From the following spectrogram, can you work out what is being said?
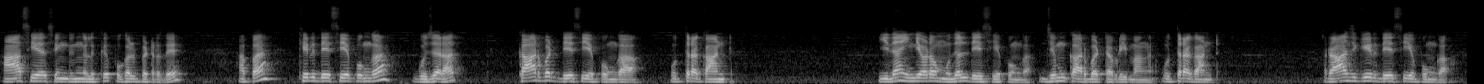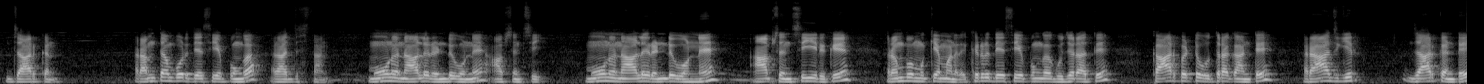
ஆசிய சிங்கங்களுக்கு புகழ்பெற்றது அப்போ கிர் தேசிய பூங்கா குஜராத். கார்பட் தேசிய பூங்கா. உத்தரகாண்ட். இதுதான் இந்தியாவோட முதல் தேசிய பூங்கா. ஜிம் கார்பட் அப்படிம்பாங்க. உத்தரகாண்ட். ராஜ்கீர் தேசிய பூங்கா. ஜார்க்கண்ட். ரம்தம்பூர் தேசிய பூங்கா ராஜஸ்தான். மூணு நாலு ரெண்டு ஒன்று ஆப்ஷன் சி. மூணு நாலு ரெண்டு ஒன்று ஆப்ஷன் சி இருக்குது ரொம்ப முக்கியமானது. கிரு தேசிய பூங்கா குஜராத்து. கார்பெட்டு உத்தரகாண்ட்டு ராஜ்கிர் ஜார்க்கண்ட்டு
